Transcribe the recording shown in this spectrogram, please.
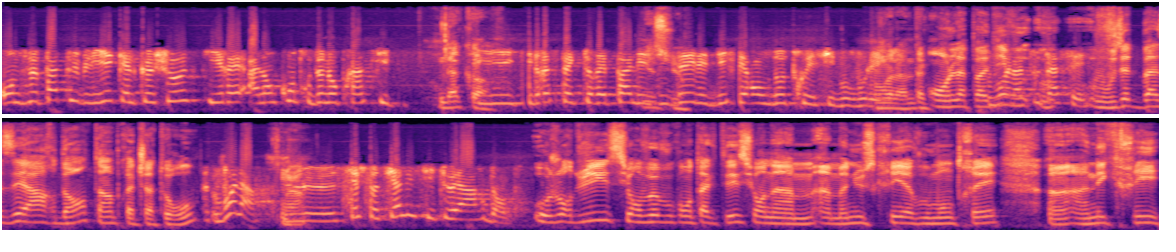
on ne veut pas publier quelque chose qui irait à l'encontre de nos principes. D'accord. Qui, ne respecterait pas les idées, les différences d'autrui, si vous voulez. Voilà, on l'a pas dit. Voilà, vous, tout à fait. vous êtes basé à Ardentes, hein, près de Châteauroux. Voilà. Le siège social est situé à Ardentes. Aujourd'hui, si on veut vous contacter, si on a un, manuscrit à vous montrer, un, écrit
